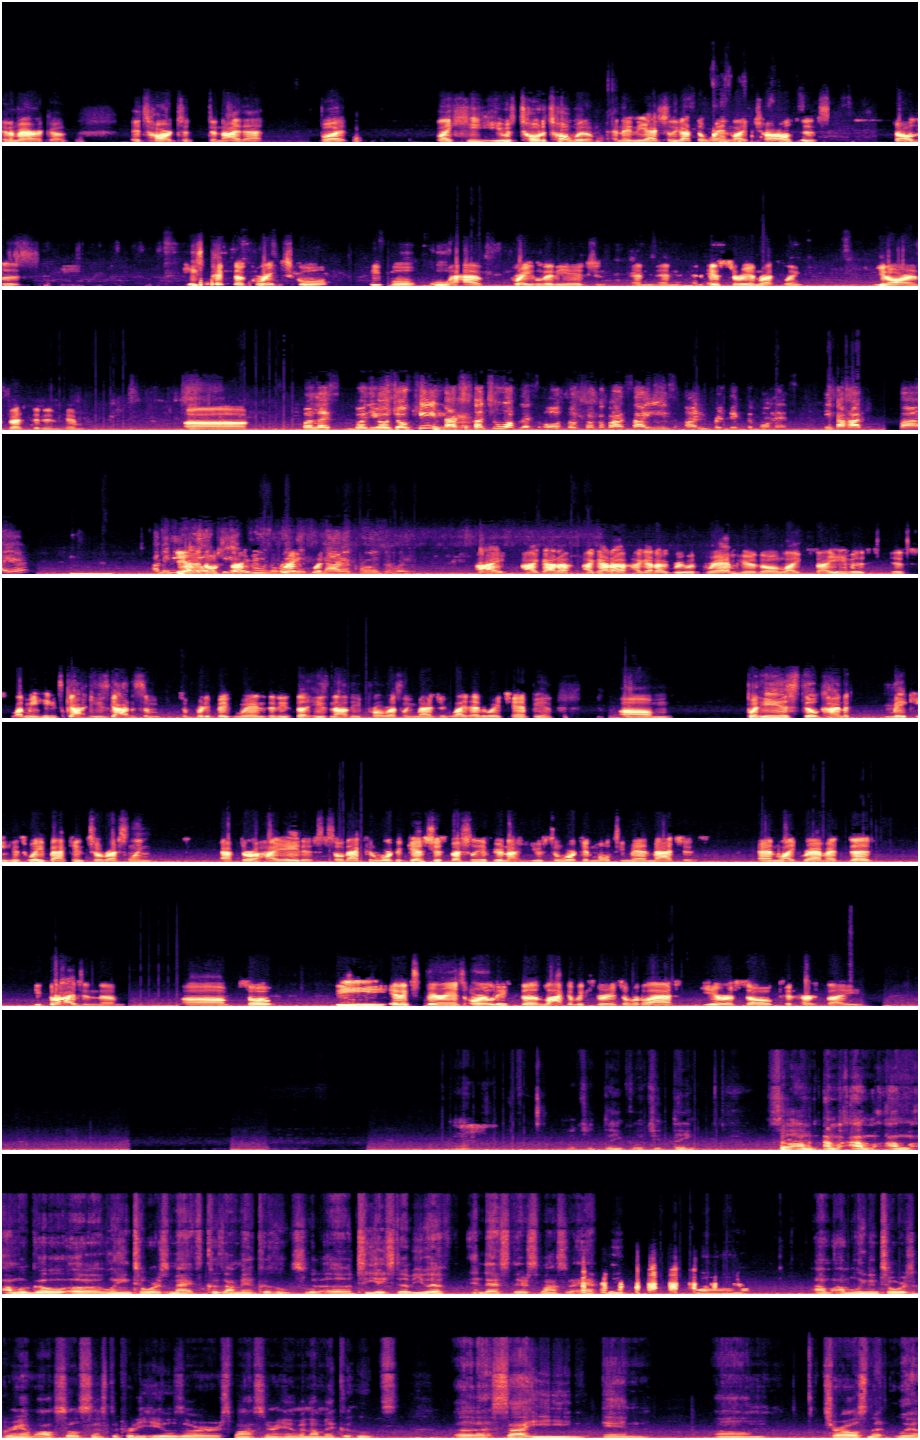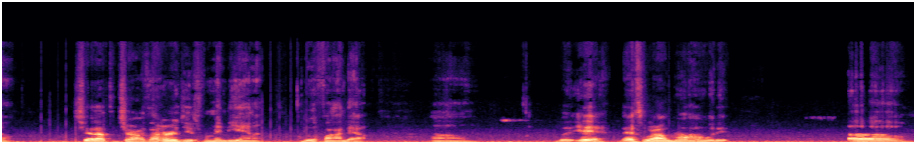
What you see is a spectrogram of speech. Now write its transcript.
in America. It's hard to deny that, but like he he was toe to toe with him, and then he actually got the win. Like Charles is Charles is he's picked a great school, people who have great lineage and and, and, and history in wrestling, you know, are invested in him. Uh, But let's, but yo, Joakim, not to cut you off, let's also talk about Saeed's unpredictableness. He's a hot fire. I mean, he's Yeah, no, Saeed's great, but- not a cruiserweight. I I gotta I gotta I gotta agree with Graham here though. Like Saeed is is I mean he's got he's gotten some some pretty big wins and he's the, he's now the Pro Wrestling Magic light heavyweight champion. Um, but he is still kind of making his way back into wrestling after a hiatus. So that could work against you, especially if you're not used to working multi man matches. And like Graham had said, he thrives in them. Um, so the inexperience, or at least the lack of experience over the last year or so, could hurt Saeed. What you think? What you think? So I'm I'm I'm I'm I'm gonna go uh, lean towards Max because I'm in cahoots with uh, THWF and that's their sponsor athlete. um, I'm I'm leaning towards Graham also since the Pretty Heels are sponsoring him and I'm in cahoots. Uh, Saheed and um, Charles. Well, shout out to Charles. I heard you from Indiana. We'll find out. Um, but yeah, that's where I'm going with it. Um,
